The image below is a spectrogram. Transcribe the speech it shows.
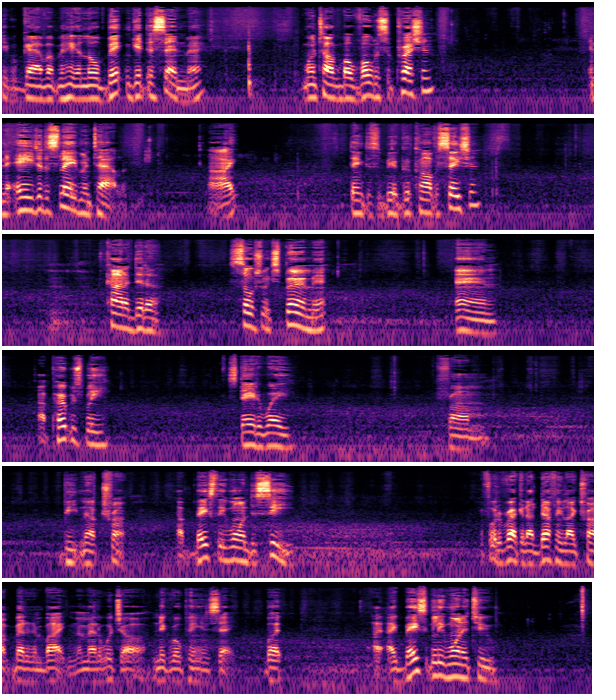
People gather up in here a little bit and get this in, man. Want to talk about voter suppression and the age of the slave mentality. All right. Think this would be a good conversation. Kind of did a social experiment and I purposely stayed away from beating up Trump. I basically wanted to see, for the record, I definitely like Trump better than Biden, no matter what y'all Negro opinions say. But I, I basically wanted to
